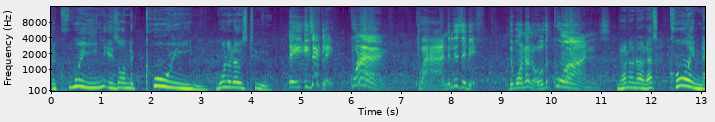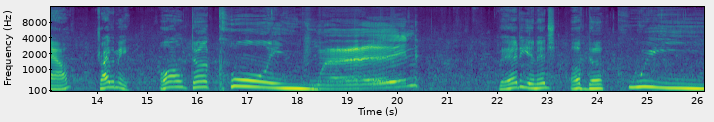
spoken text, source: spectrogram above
The queen is on the coin. One of those two. Exactly. Quan. Quan Elizabeth. The one on all the Quans. No, no, no. That's coin now. Try it with me. All the coin. Quan. Bear the image of the queen.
